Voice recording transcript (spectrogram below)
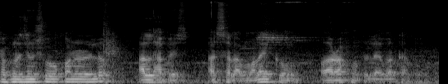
সকলের জন্য শুভকামনা রইল। আল্লাহ হাফেজ। আসসালামু আলাইকুম আ রহমতুল্লাহ বরকাতুহ।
